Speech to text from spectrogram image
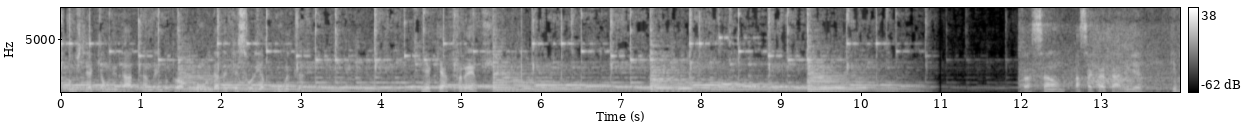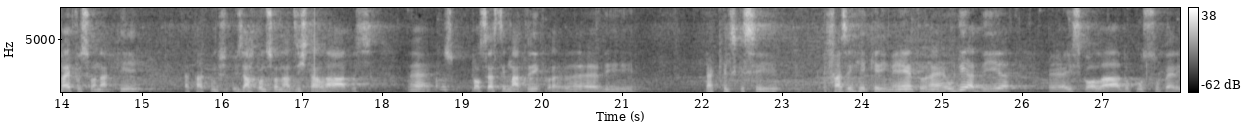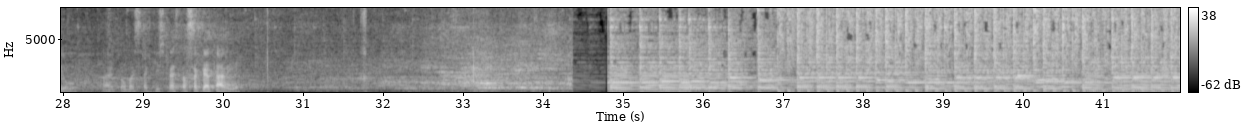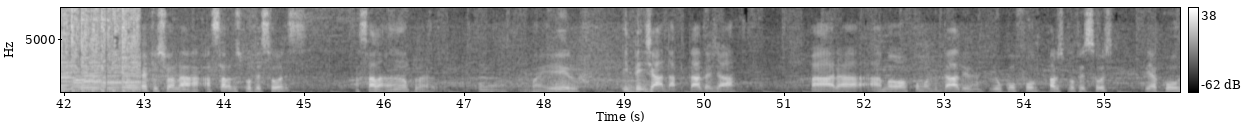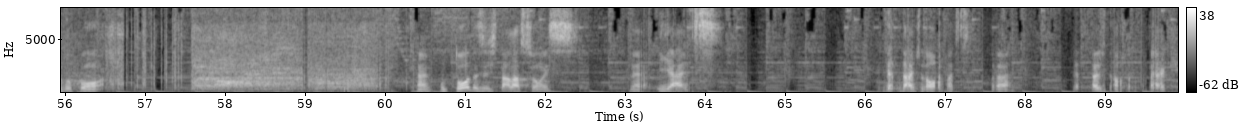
Vamos ter aqui a unidade também do PROCON e da Defensoria Pública. E aqui à frente. A secretaria que vai funcionar aqui, está com os ar-condicionados instalados, né, para os processos de matrícula né, de, daqueles que se fazem requerimento, né? o dia a dia é, escolar do curso superior. Né? Então vai ser aqui espécie da secretaria. Vai funcionar a sala dos professores, a sala ampla, com banheiro, e já adaptada já para a maior comodidade né? e o conforto para os professores de acordo com, né? com todas as instalações né? e as dentro das normas, né? dentro das normas do PEC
